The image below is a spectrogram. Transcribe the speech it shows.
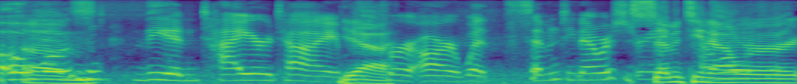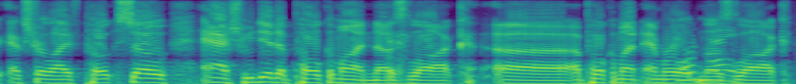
almost um, the entire time. Yeah. For our what 17 hour stream. 17 How long hour extra life poke. So Ash, we did a Pokemon Nuzlocke, uh, a Pokemon Emerald Oh, nice. Nuzlocke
